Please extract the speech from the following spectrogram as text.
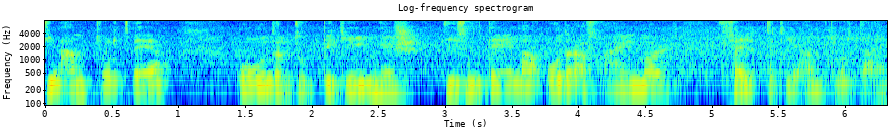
die Antwort wäre, oder du begegnest diesem Thema, oder auf einmal fällt dir die Antwort ein.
